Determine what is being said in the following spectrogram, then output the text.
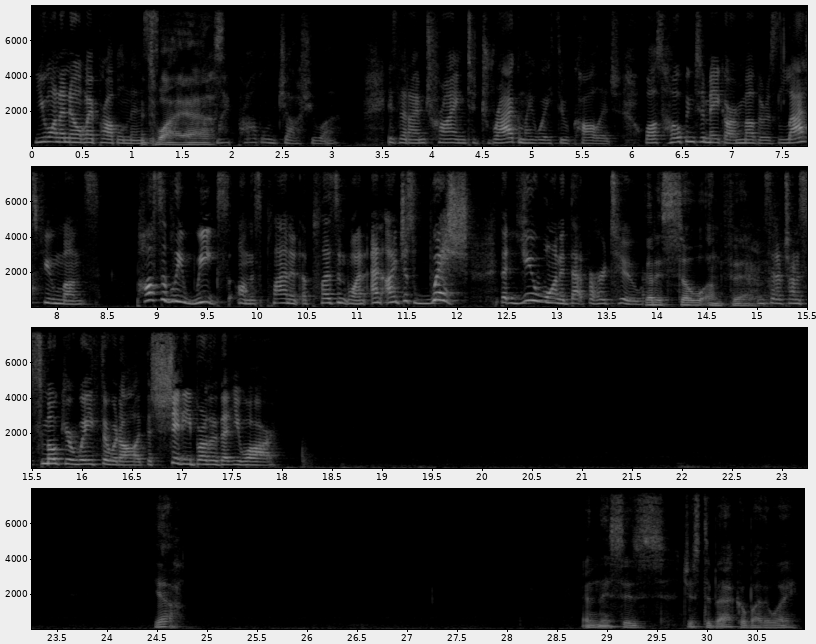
You want to know what my problem is? It's why I asked. My problem, Joshua, is that I'm trying to drag my way through college whilst hoping to make our mother's last few months, possibly weeks on this planet, a pleasant one. And I just wish that you wanted that for her too. That is so unfair. Instead of trying to smoke your way through it all like the shitty brother that you are. Yeah. And this is just tobacco, by the way.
